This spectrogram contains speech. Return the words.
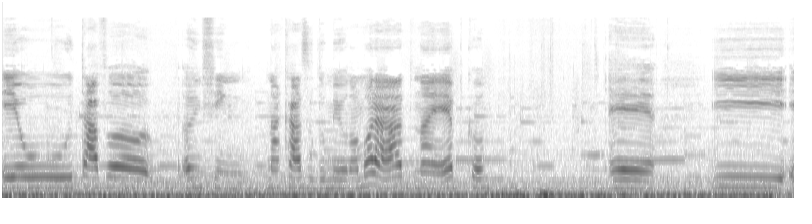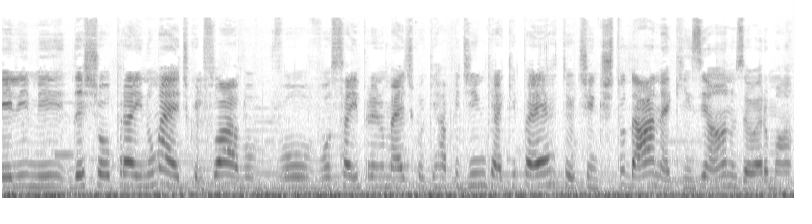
Eu tava, enfim, na casa do meu namorado na época. É, e ele me deixou pra ir no médico. Ele falou: Ah, vou, vou, vou sair pra ir no médico aqui rapidinho, que é aqui perto. Eu tinha que estudar, né? 15 anos, eu era uma,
